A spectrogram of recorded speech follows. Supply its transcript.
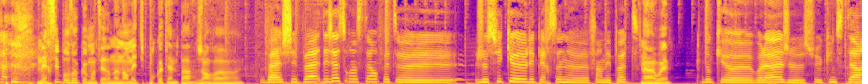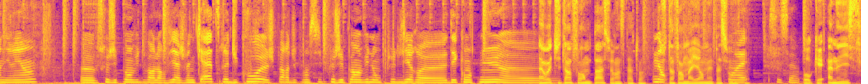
merci pour ton commentaire. Non, non, mais tu- pourquoi t'aimes pas Genre, euh, Bah, je sais pas. Déjà sur Insta, en fait, euh, je suis que les personnes, euh, enfin mes potes. ah ouais, Donc euh, voilà, je suis aucune star ni rien. Euh, parce que j'ai pas envie de voir leur vie H24 et du coup euh, je pars du principe que j'ai pas envie non plus de lire euh, des contenus euh, ah ouais, tu t'informes pas sur Insta toi Non. Tu t'informes ailleurs, mais pas sur ouais Insta. c'est ça Ok, Anaïs.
